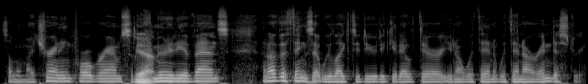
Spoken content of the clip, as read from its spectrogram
some of my training programs, some Yeah. community events, and other things that we like to do to get out there, you know, within within our industry.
